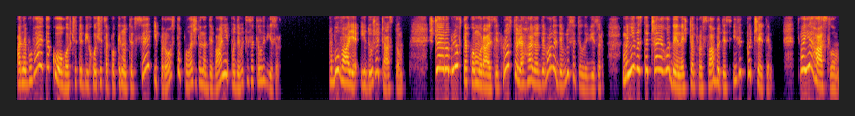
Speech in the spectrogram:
А не буває такого, що тобі хочеться покинути все і просто полежати на дивані і подивитися телевізор. Буває і дуже часто. Що я роблю в такому разі? Просто лягаю на диван і дивлюся телевізор. Мені вистачає години, щоб розслабитись і відпочити. Твоє гасло.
